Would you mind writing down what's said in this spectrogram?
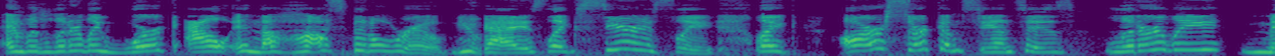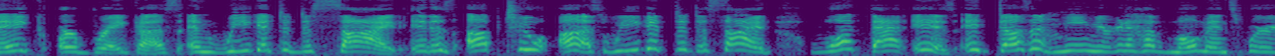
and would literally work out in the hospital room, you guys. Like seriously, like our circumstances literally make or break us and we get to decide. It is up to us. We get to decide what that is. It doesn't mean you're going to have moments where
